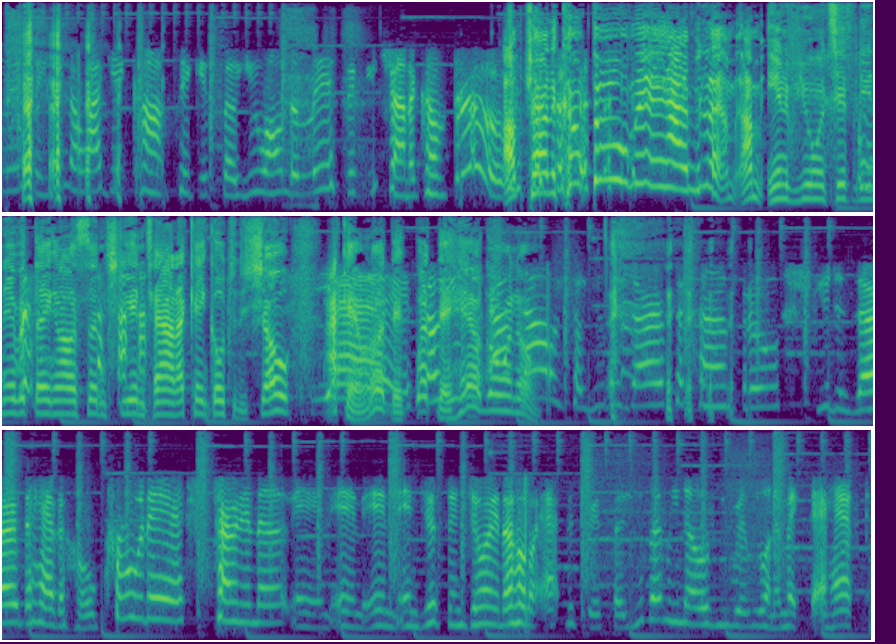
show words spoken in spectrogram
listen. You know I get comp tickets, so you on the list if you trying to come through. I'm trying to come through, man. I mean, I'm, I'm interviewing Tiffany and everything, and all of a sudden she in town. I can't go to the show. I can't. What the what So the hell going on? So you deserve to come through. You deserve to have the whole crew there turning up and, and, and, and just enjoying the whole atmosphere. So you let me know if you really want to make that happen.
